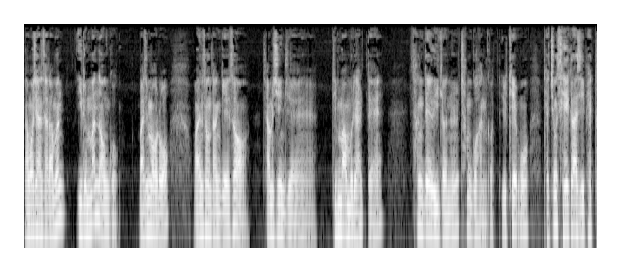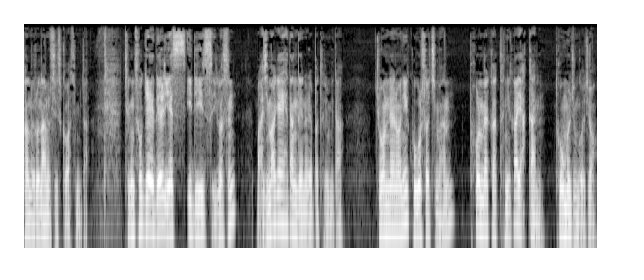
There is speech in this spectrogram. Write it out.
나머지 한 사람은 이름만 넣은 곡. 마지막으로 완성 단계에서 잠시 이제 뒷마무리 할때 상대 의견을 참고한 것. 이렇게 뭐 대충 세 가지 패턴으로 나눌 수 있을 것 같습니다. 지금 소개해드릴 Yes It Is 이것은 마지막에 해당되는 레퍼토리입니다. 존 레논이 곡을 썼지만 폴 맥카트니가 약간 도움을 준 거죠.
